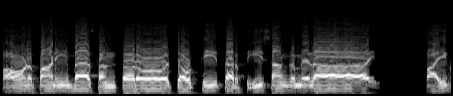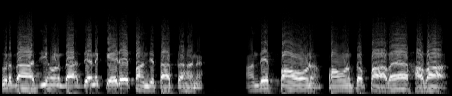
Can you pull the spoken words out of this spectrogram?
ਪੌਣ ਪਾਣੀ ਬੈ ਸੰਤਰੋ, ਚੌਥੀ ਧਰਤੀ ਸੰਗ ਮਿਲਾਈ। ਭਾਈ ਗੁਰਦਾਸ ਜੀ ਹੁਣ ਦੱਸਦੇ ਹਨ ਕਿਹੜੇ ਪੰਜ ਤੱਤ ਹਨ। ਆਂਦੇ ਪੌਣ ਪੌਣ ਤੋਂ ਭਾਵ ਹੈ ਹਵਾ,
